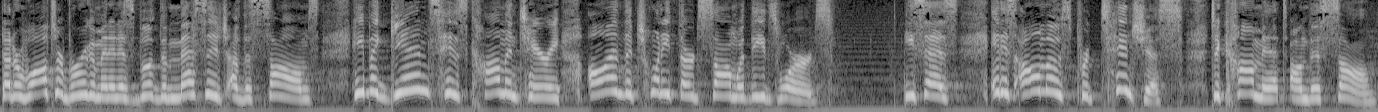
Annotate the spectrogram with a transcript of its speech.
Dr. Walter Brueggemann, in his book, The Message of the Psalms, he begins his commentary on the 23rd Psalm with these words. He says, It is almost pretentious to comment on this psalm.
